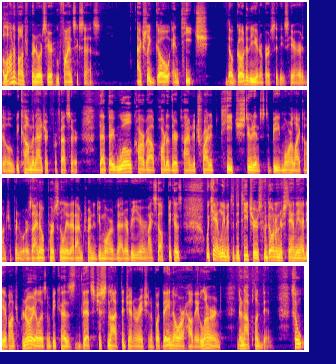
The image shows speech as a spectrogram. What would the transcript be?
a lot of entrepreneurs here who find success actually go and teach. They'll go to the universities here. They'll become an adjunct professor. That they will carve out part of their time to try to teach students to be more like entrepreneurs. I know personally that I'm trying to do more of that every year myself because we can't leave it to the teachers who don't understand the idea of entrepreneurialism because that's just not the generation of what they know or how they learned. They're not plugged in. So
